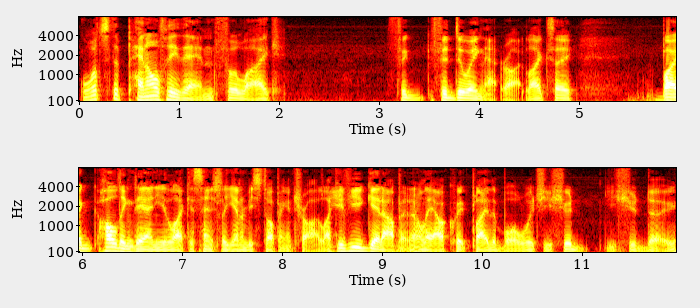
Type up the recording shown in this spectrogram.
what's the penalty then for like for for doing that, right? Like, so by holding down, you're like essentially going to be stopping a try. Like, if you get up and allow a quick play the ball, which you should you should do,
